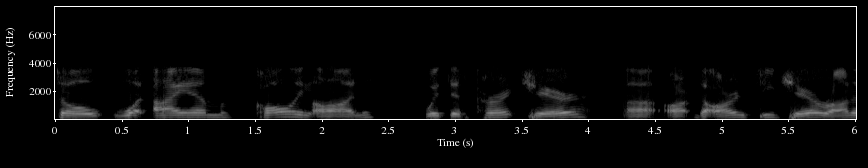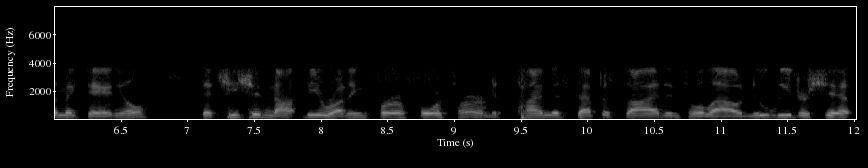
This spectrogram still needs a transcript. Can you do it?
So what I am calling on with this current chair, uh, the RNC chair, Ronna McDaniel, that she should not be running for a fourth term. It's time to step aside and to allow new leadership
